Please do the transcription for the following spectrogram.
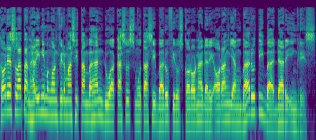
Korea Selatan hari ini mengonfirmasi tambahan dua kasus mutasi baru virus corona dari orang yang baru tiba dari Inggris.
